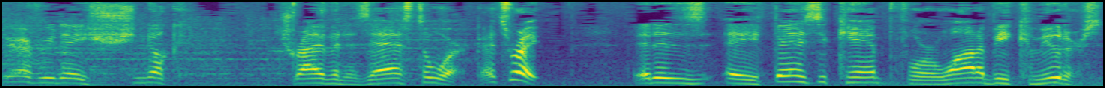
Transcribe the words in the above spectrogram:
your everyday schnook driving his ass to work. That's right. It is a fantasy camp for wannabe commuters.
